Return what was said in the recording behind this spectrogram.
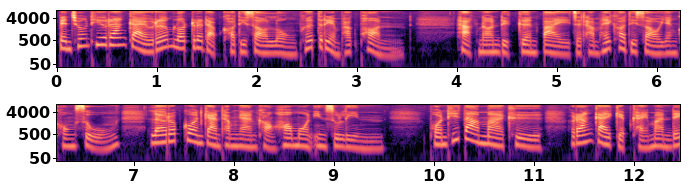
เป็นช่วงที่ร่างกายเริ่มลดระดับคอร์ติซอลลงเพื่อเตรียมพักผ่อน หากนอนดึกเกินไปจะทำให้คอร์ติซอลยังคงสูง และรบกวนการทำงานของฮอร์โมนอินซูลิน ผลที่ตามมาคือ ร่างกายเก็บไขมันได้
